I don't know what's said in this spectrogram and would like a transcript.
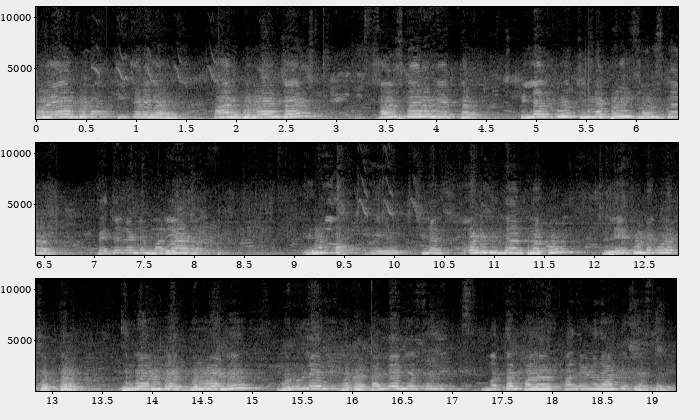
మనగారు కూడా టీచరే కాదు. వారు గురువు అంటే సంస్కారం చెప్తారు పిల్లలకు చిన్నప్పటి నుంచి సంస్కారం పెద్దలంటే మర్యాద. ఎన్నో పిల్లల తోటి విద్యార్థులకు లేకుండా కూడా చెప్తారు. ఎందుకంటే గురువు అంటే గురువు లేని ఒక తల్లి ఏం చేస్తుంది? మొత్తం పద పదేళ్ళ దాకా చేస్తుంది.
